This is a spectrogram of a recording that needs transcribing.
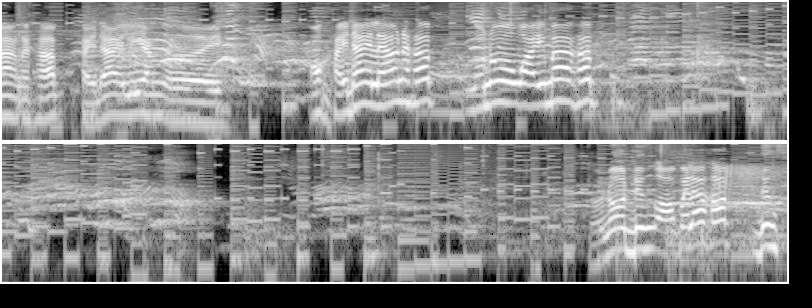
มากนะครับ ไขได้หรือยังเอ่ยออกไขได้แล้วนะครับโนโน่ไวมากครับโนโน่ดึงออกไปแล้วครับ ดึงส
